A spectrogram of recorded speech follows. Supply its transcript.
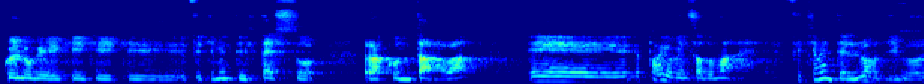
quello che, che, che, che, effettivamente il testo raccontava e, poi ho pensato ma effettivamente è logico,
